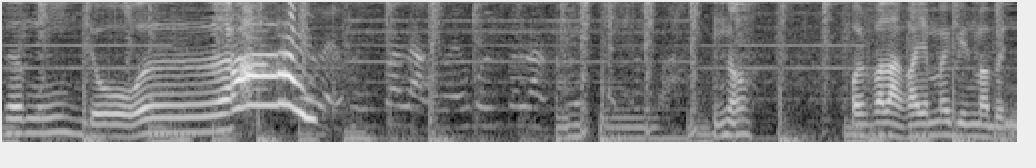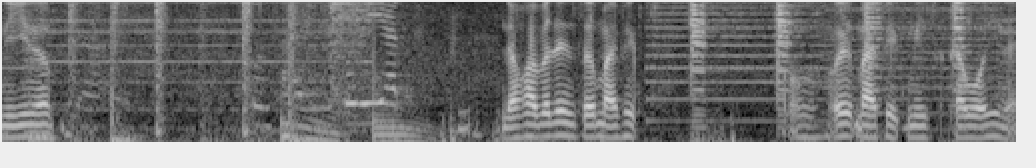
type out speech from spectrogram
เซิร์ฟนี้โดเอ้ยเหมือนคนฝรั่งเลยคนฝรั่งไม่บินว่ะเนาะคนฝรั่งเขายังไม่บินมาแบบนี้นะครับ เดี๋ยวค่อยไปเล่นเซิร์ฟไมเพกโอ้เฮ้ยไมเพกมีสกาโวที่ไหน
